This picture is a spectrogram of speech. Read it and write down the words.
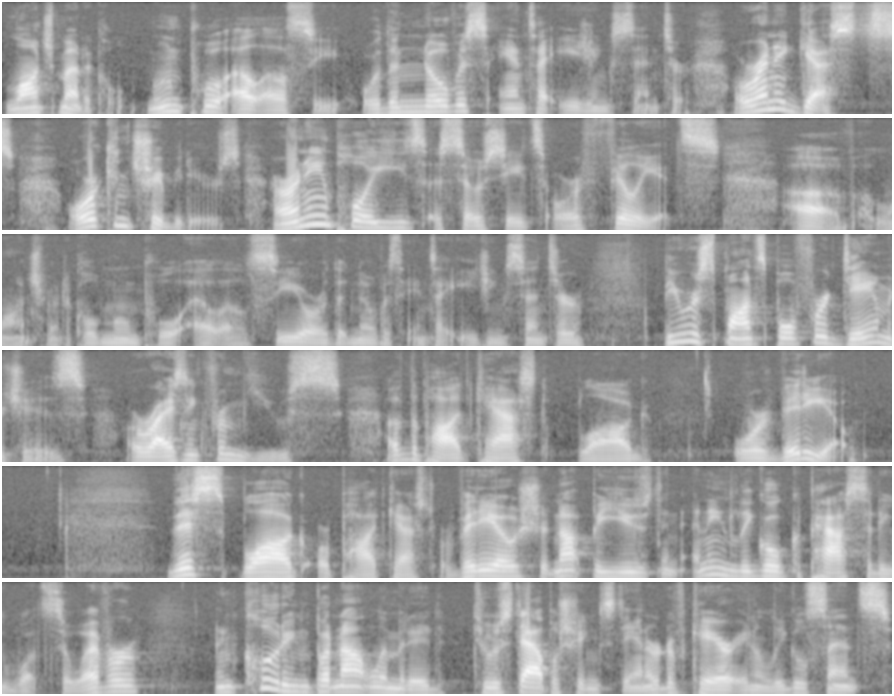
Launch Medical, Moonpool LLC, or the Novus Anti Aging Center, or any guests or contributors, or any employees, associates, or affiliates of Launch Medical, Moonpool LLC, or the Novus Anti Aging Center be responsible for damages arising from use of the podcast, blog, or video. This blog or podcast or video should not be used in any legal capacity whatsoever, including but not limited to establishing standard of care in a legal sense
